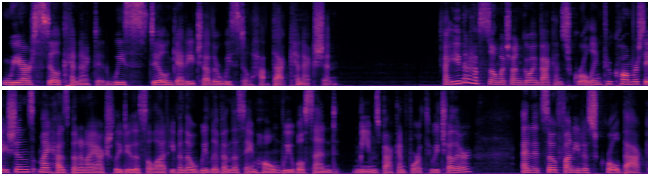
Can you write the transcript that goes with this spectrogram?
We are still connected. We still get each other. We still have that connection. I even have so much on going back and scrolling through conversations. My husband and I actually do this a lot. Even though we live in the same home, we will send memes back and forth to each other. And it's so funny to scroll back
